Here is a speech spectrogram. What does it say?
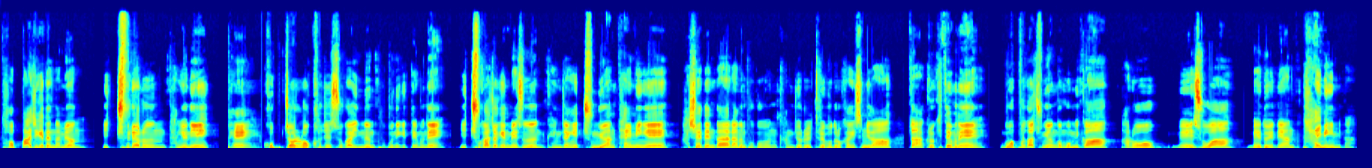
더 빠지게 된다면 이 출혈은 당연히 배, 곱절로 커질 수가 있는 부분이기 때문에 이 추가적인 매수는 굉장히 중요한 타이밍에 하셔야 된다라는 부분 강조를 드려보도록 하겠습니다. 자, 그렇기 때문에 무엇보다 중요한 건 뭡니까? 바로 매수와 매도에 대한 타이밍입니다.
